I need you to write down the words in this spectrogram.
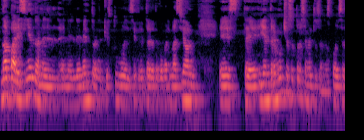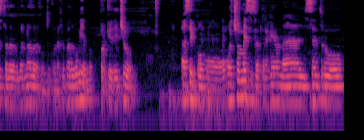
no apareciendo en el, en el evento en el que estuvo el secretario de gobernación, este, y entre muchos otros eventos en los cuales ha estado la gobernadora junto con la jefa de gobierno, porque de hecho hace como ocho meses la trajeron al centro,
